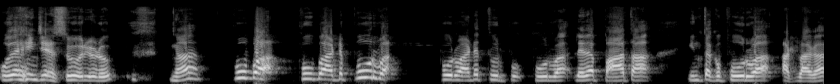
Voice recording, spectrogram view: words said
ఉదయించే సూర్యుడు ఆ, పూబ పూబ అంటే పూర్వ. పూర్వ అంటే తూర్పు పూర్వ లేదా పాత ఇంతకు పూర్వ అట్లాగా.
